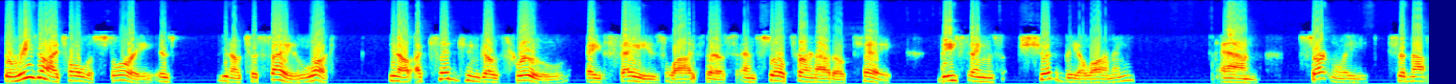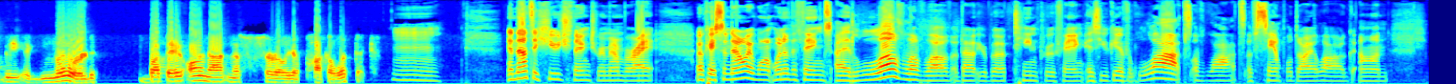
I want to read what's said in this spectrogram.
The reason I told the story is, you know, to say, look, you know, a kid can go through a phase like this and still turn out okay. These things should be alarming and certainly should not be ignored, but they are not necessarily apocalyptic. Mm. And that's a huge thing to remember. I Okay, so now I want one of the things I love, love, love about your book, Teen Proofing, is you give lots of lots of sample dialogue on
